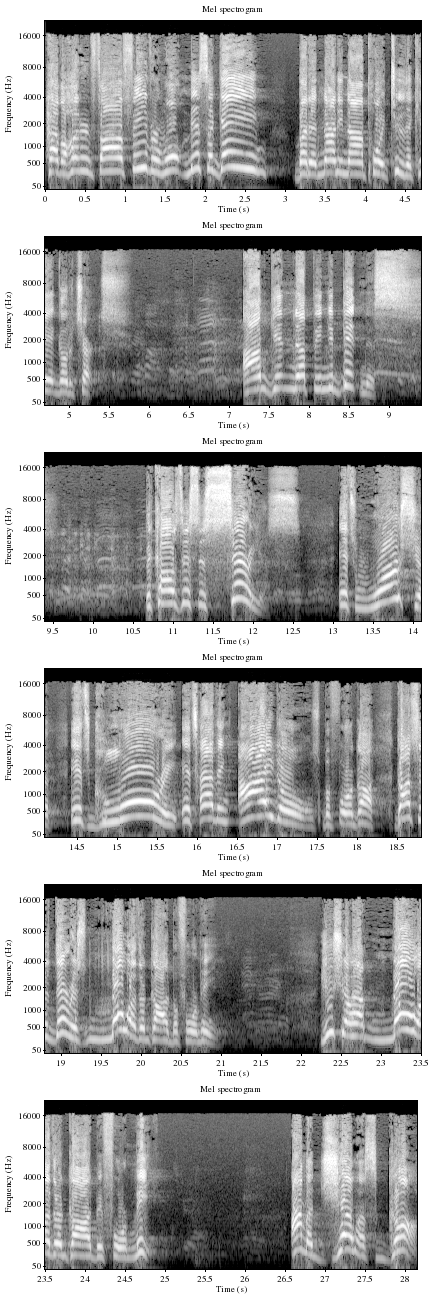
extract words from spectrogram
have 105 fever, won't miss a game, but at 99.2 they can't go to church. I'm getting up in your business because this is serious. It's worship, it's glory, it's having idols before God. God said, There is no other God before me. You shall have no other God before me. I'm a jealous God,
